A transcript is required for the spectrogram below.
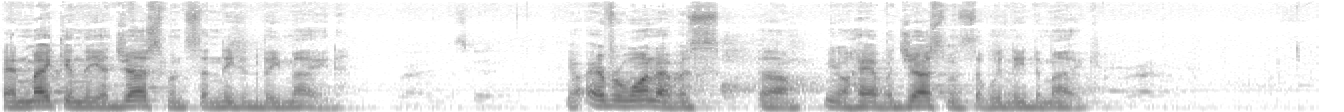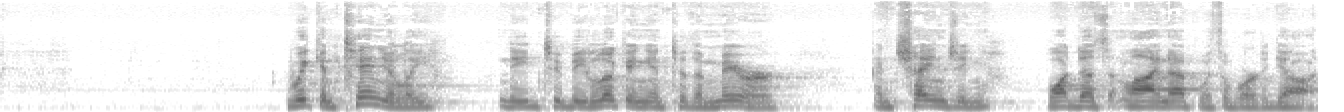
and making the adjustments that needed to be made. You know, every one of us, um, you know, have adjustments that we need to make. We continually need to be looking into the mirror and changing what doesn't line up with the Word of God.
